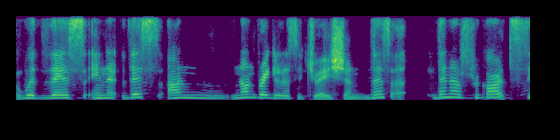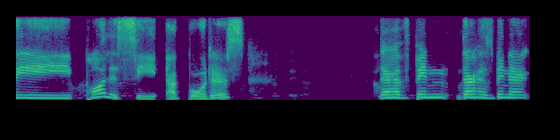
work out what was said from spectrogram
with this in this non-regular situation. There's, uh, then as regards the policy at borders, there have been there has been a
